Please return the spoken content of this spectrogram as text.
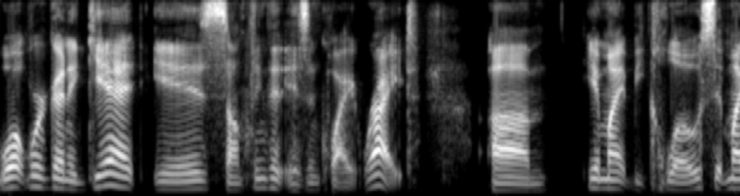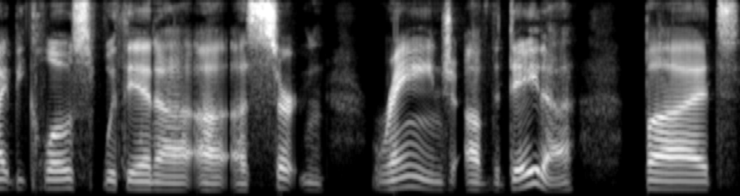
what we're going to get is something that isn't quite right. Um, it might be close, it might be close within a, a, a certain range of the data, but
